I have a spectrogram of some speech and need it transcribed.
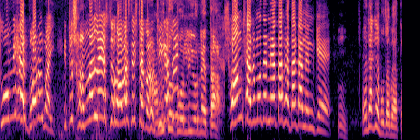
তুমি হ্যাঁ বড় ভাই একটু সম্মান লয়ে চলার চেষ্টা করো আমি তো দলীয় নেতা। সংসারের মধ্যে নেতা ফেতা টানেন কে? হুম, এটাকে বোঝাবে হাতে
